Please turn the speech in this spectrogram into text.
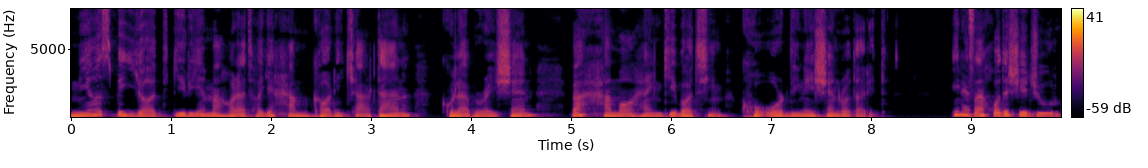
نیاز به یادگیری مهارت های همکاری کردن collaboration و هماهنگی با تیم coordination رو دارید. این اصلا خودش یه جور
